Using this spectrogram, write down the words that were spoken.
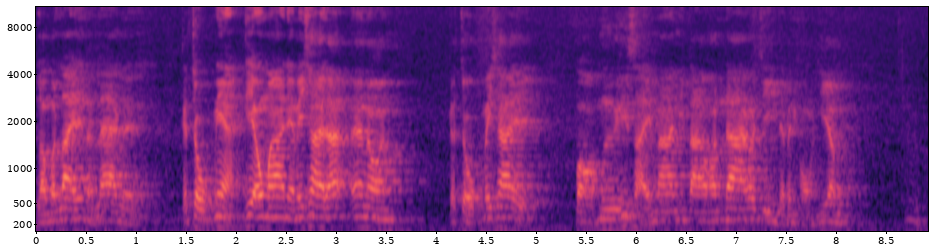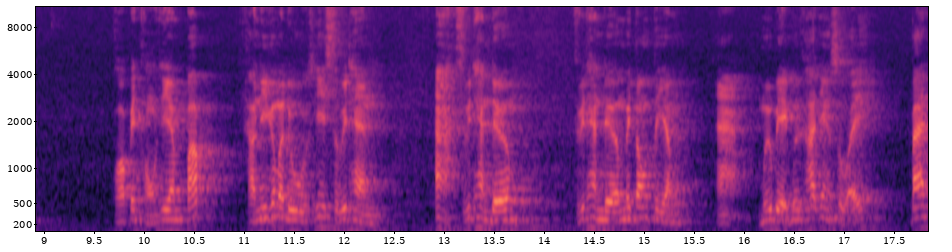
เรามาไล่ตั้งแต่แรกเลย กระจกเนี่ยที่เอามาเนี่ยไม่ใช่ละแน่นอน กระจกไม่ใช่ ปลอกมือที่ใส่มามีตาฮอนด้าก็จริงแต่เป็นของเทียมอืมพอเป็นของเทียมปั๊บคราวนี้ก็มาดูที่สวิตช์ hand อะสวิตช์แฮนด์เดิม สวิตช์แฮนด์เดิมไม่ต้องเตรียมอะมือเบรกมือคลัตช์ยังสวย แป้น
